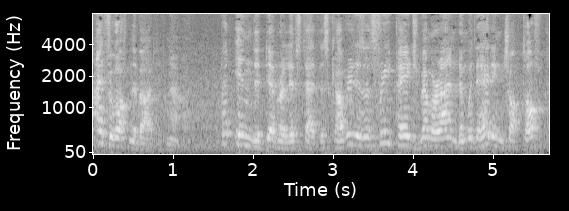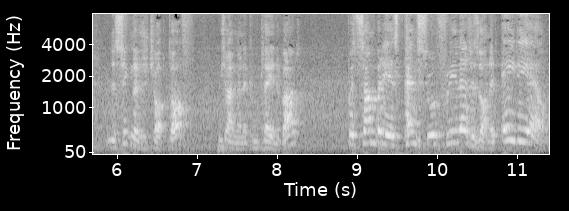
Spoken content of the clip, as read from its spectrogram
I've forgotten about it now. But in the Deborah Lipstadt discovery, there's a three-page memorandum with the heading chopped off and the signature chopped off, which I'm going to complain about. But somebody has penciled three letters on it, ADL.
